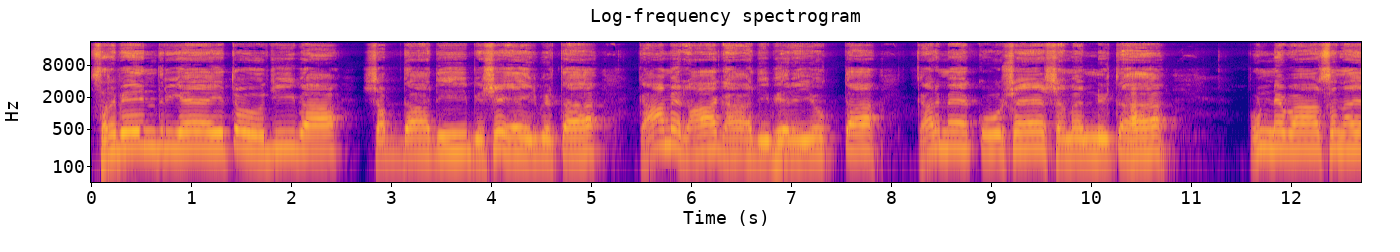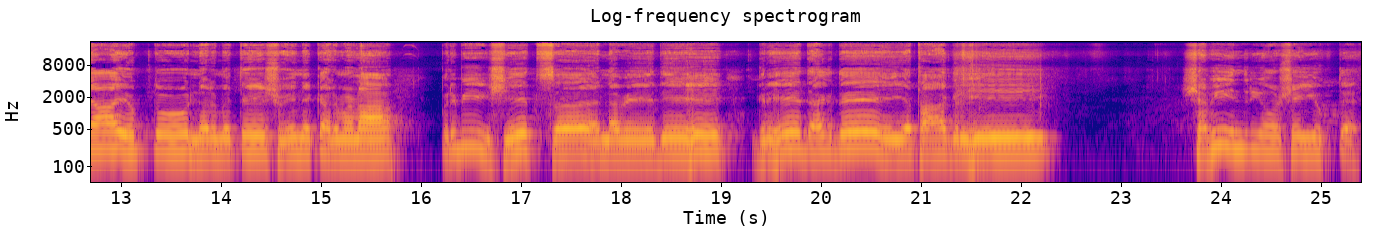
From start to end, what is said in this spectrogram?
सर्वेन्द्रिय तो जीवा शब्दादि विषयर्वृता काम राग रागादिभिर्युक्ता कर्म कोश समन्विता पुण्यवासनया युक्तो निर्मिते स्वेन कर्मणा प्रविशेत स नवे देहे गृहे दग्धे यथा गृहे सभी इंद्रियों से युक्त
